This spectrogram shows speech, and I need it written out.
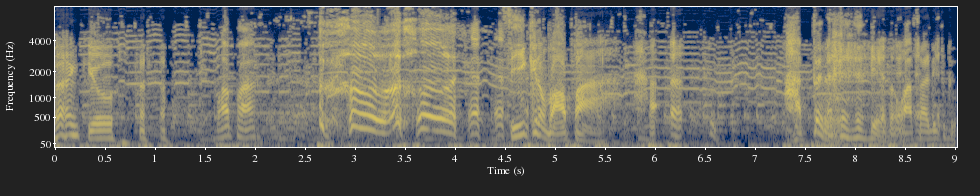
தேங்க்யூ வாப்பா. சீக்கிரம் வாப்பா. அத்தனை ஏதோ வாசம் அடிக்குது.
